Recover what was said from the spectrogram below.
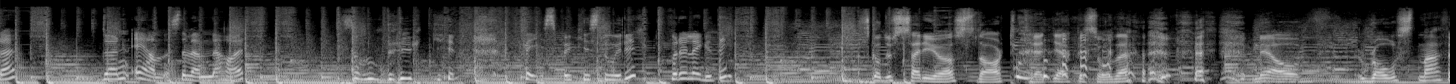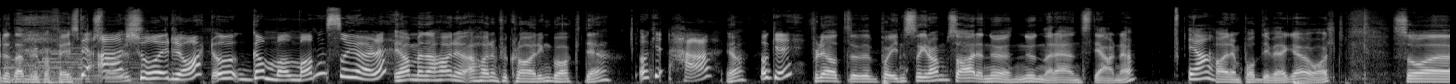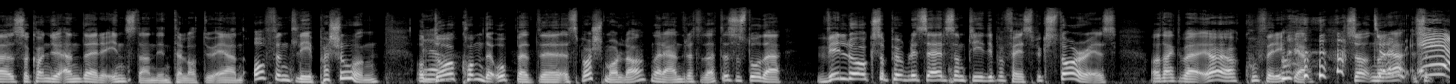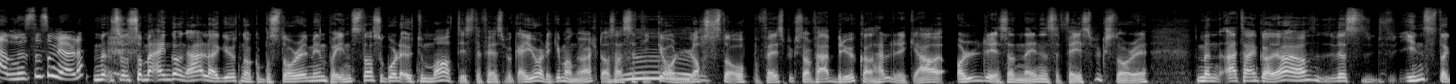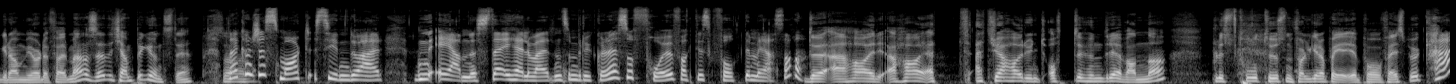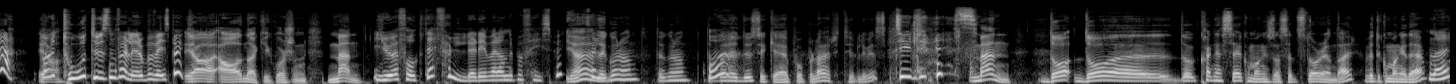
Ole, du er den eneste vennen jeg har som bruker Facebook-historier for å legge ting. Skal du seriøst starte tredje episode med å roast meg for at jeg bruker Facebook Det er så rart og gammalmanns å gjøre det. Ja, men jeg har, jeg har en forklaring bak det. Ok, Hæ? Ja. Ok. Fordi at uh, på Instagram så har jeg nå, nå når jeg er en stjerne, Ja. har en pod i VG og alt, så, uh, så kan du endre instaen din til at du er en offentlig person. Og Ja. da kom det opp et, uh, et spørsmål, da, når jeg endret til dette, så sto det vil du også publisere samtidig på Facebook Stories? Og jeg tenkte bare, ja ja, hvorfor ikke? Så Du er er jeg, den så, eneste som gjør det. men så, så med en gang jeg legger ut noe på storyen min på Insta, så går det automatisk til Facebook. Jeg gjør det ikke manuelt. Altså Jeg sitter ikke og Mm. laster opp på Facebook-story, for jeg bruker det heller ikke. Jeg har aldri sett en eneste Facebook-story. Men jeg tenker ja, ja, hvis Instagram gjør det for meg, så er det kjempegunstig. Så, Det er kanskje smart, siden du er den eneste i hele verden som bruker det, så får jo faktisk folk det med seg, da. Du, jeg har, jeg har et jeg tror jeg har rundt 800 venner, pluss 2000 følgere på, på Facebook. Hæ? Har Ja. du 2000 følgere på Facebook? Ja, aner ikke hvordan. Men Gjør folk det? Følger de hverandre på Facebook? ja, Følger- det går an. Det går an. Det er bare du som ikke er populær, tydeligvis. Tydeligvis. Men da, da, da kan jeg se hvor mange som har sett storyen der. Vet du hvor mange det er? Nei.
